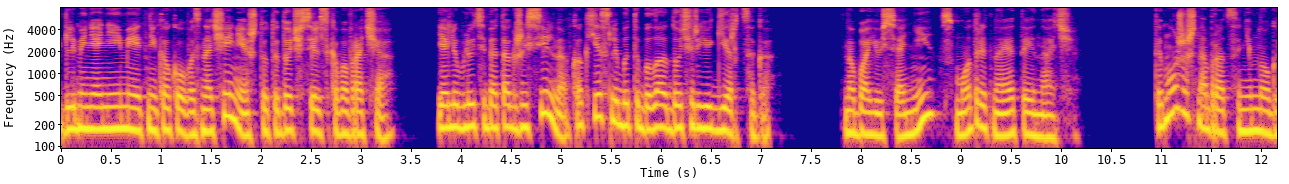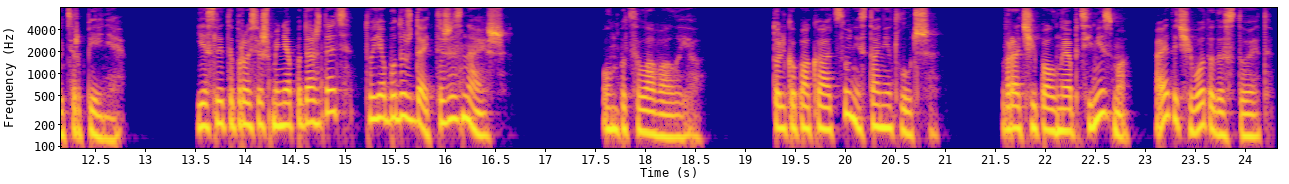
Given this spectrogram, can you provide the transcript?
Для меня не имеет никакого значения, что ты дочь сельского врача. Я люблю тебя так же сильно, как если бы ты была дочерью герцога. Но, боюсь, они смотрят на это иначе. Ты можешь набраться немного терпения? Если ты просишь меня подождать, то я буду ждать, ты же знаешь». Он поцеловал ее. «Только пока отцу не станет лучше. Врачи полны оптимизма, а это чего-то достоит».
